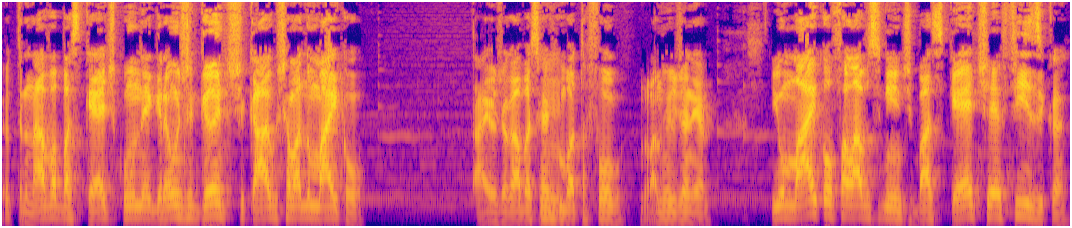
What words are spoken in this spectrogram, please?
Eu treinava basquete com um negrão gigante de Chicago chamado Michael. Tá? Eu jogava basquete hum. no Botafogo, lá no Rio de Janeiro. E o Michael falava o seguinte: basquete é física.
